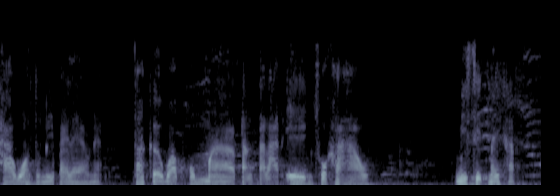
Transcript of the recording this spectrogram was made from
ถาวรตรงนี้ไปแล้วเนี่ย ถ้าเกิดว่าผมมาตั้งตลาดเองชั่วคราว มีสิทธิ์ไหมครับเอ่อ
